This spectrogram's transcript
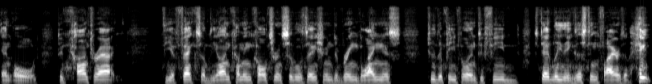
and old, to contract the effects of the oncoming culture and civilization to bring blindness to the people and to feed steadily the existing fires of hate,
